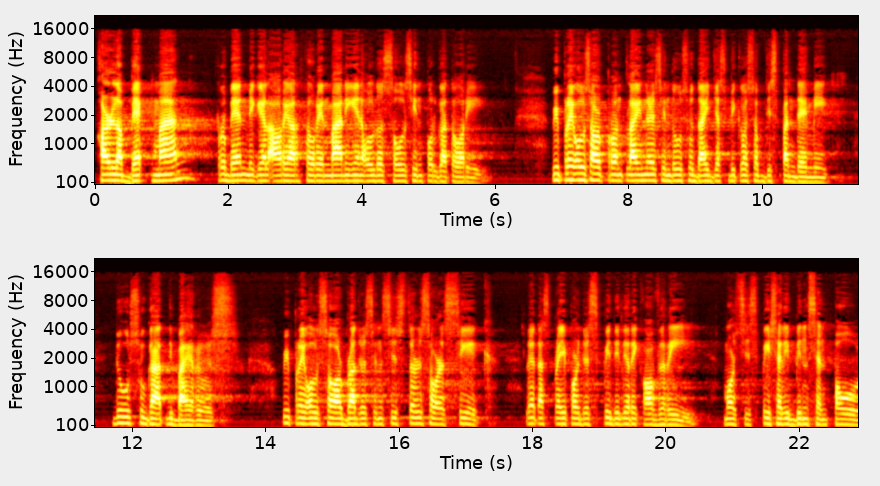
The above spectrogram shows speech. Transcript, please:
Carla Beckman, Ruben Miguel Aurea and Manny, and all the souls in purgatory. We pray also our frontliners and those who died just because of this pandemic those who got the virus. We pray also our brothers and sisters who are sick. Let us pray for their speedily recovery, more especially Vincent Paul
